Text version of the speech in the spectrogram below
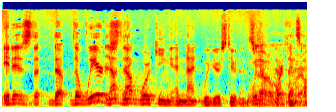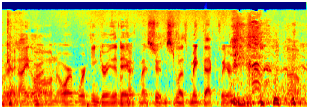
it is the, the, the weirdest not, thing. not working and not with your students Well, right? no, No, working room okay. at night All right. alone or working during the day Okay. with my students. Let's make that clear. um,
